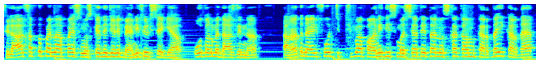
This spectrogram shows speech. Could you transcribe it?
ਫਿਲਹਾਲ ਸਭ ਤੋਂ ਪਹਿਲਾਂ ਆਪਾਂ ਇਸ ਨੁਸਖੇ ਦੇ ਜਿਹੜੇ ਬੈਨੀਫਿਟਸ ਹੈਗੇ ਆ, ਉਹ ਤੁਹਾਨੂੰ ਮੈਂ ਦੱਸ ਦਿੰਨਾ। ਤਾਂਤ ਨਾਈਟਫਾਲ ਚਿਪਚਿਪਾ ਪਾਣੀ ਦੀ ਸਮੱਸਿਆ ਤੇ ਤਾਂ ਨੁਸਖਾ ਕੰਮ ਕਰਦਾ ਹੀ ਕਰਦਾ ਹੈ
